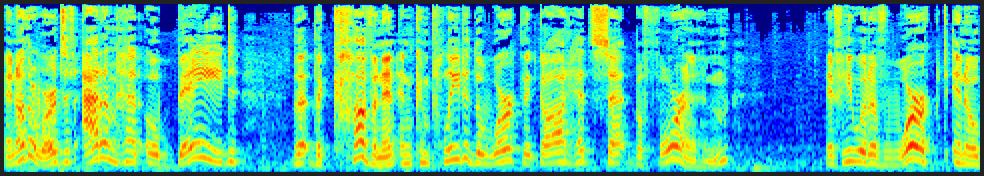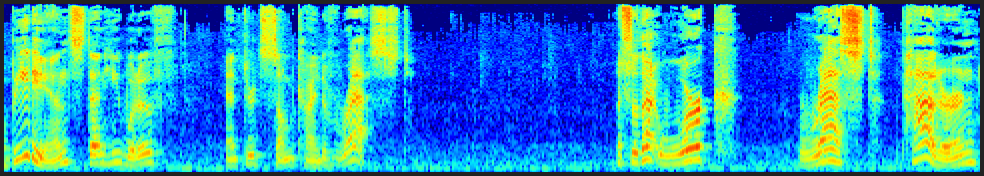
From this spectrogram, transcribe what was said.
In other words, if Adam had obeyed the, the covenant and completed the work that God had set before him, if he would have worked in obedience, then he would have entered some kind of rest. And so that work rest pattern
